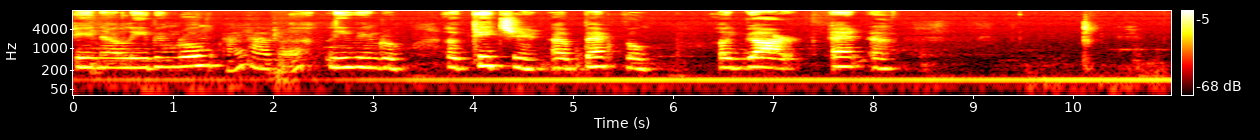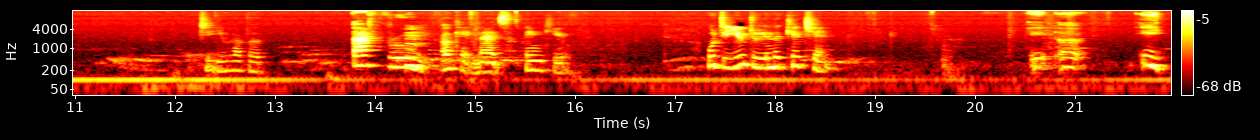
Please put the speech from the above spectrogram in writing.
In a living room, I have a. living room, a kitchen, a bedroom, a yard, and a Do you have a bathroom. Mm, okay, nice. Thank you. What do you do in the kitchen? It a eat.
